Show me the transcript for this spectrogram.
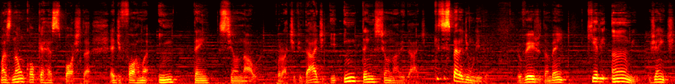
mas não qualquer resposta, é de forma intencional. Proatividade e intencionalidade. O que se espera de um líder? Eu vejo também que ele ame, gente,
